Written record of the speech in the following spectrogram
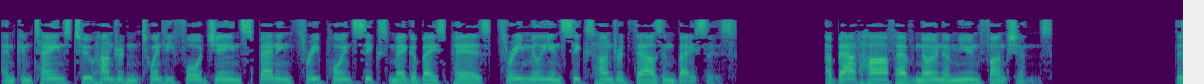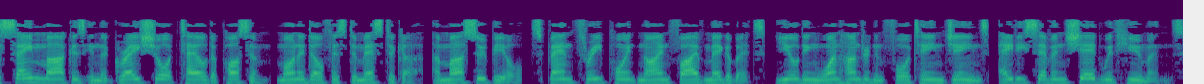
and contains 224 genes spanning 3.6 megabase pairs 3,600,000 bases. About half have known immune functions. The same markers in the gray short-tailed opossum Monodelphis domestica, a marsupial, span 3.95 megabits, yielding 114 genes, 87 shared with humans.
